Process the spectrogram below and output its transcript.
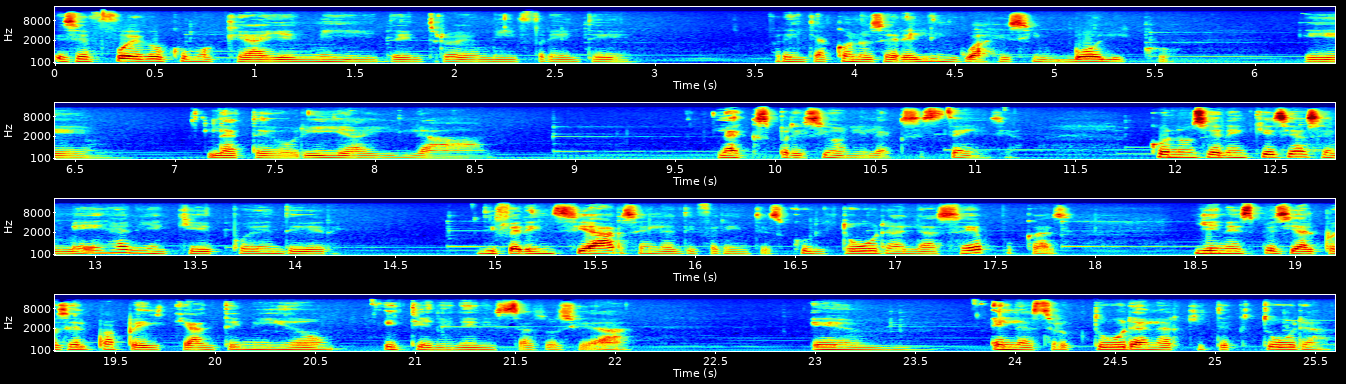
ese fuego como que hay en mí, dentro de mí, frente, frente a conocer el lenguaje simbólico, eh, la teoría y la, la expresión y la existencia conocer en qué se asemejan y en qué pueden diferenciarse en las diferentes culturas, las épocas y en especial pues el papel que han tenido y tienen en esta sociedad, em, en la estructura, en la arquitectura,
